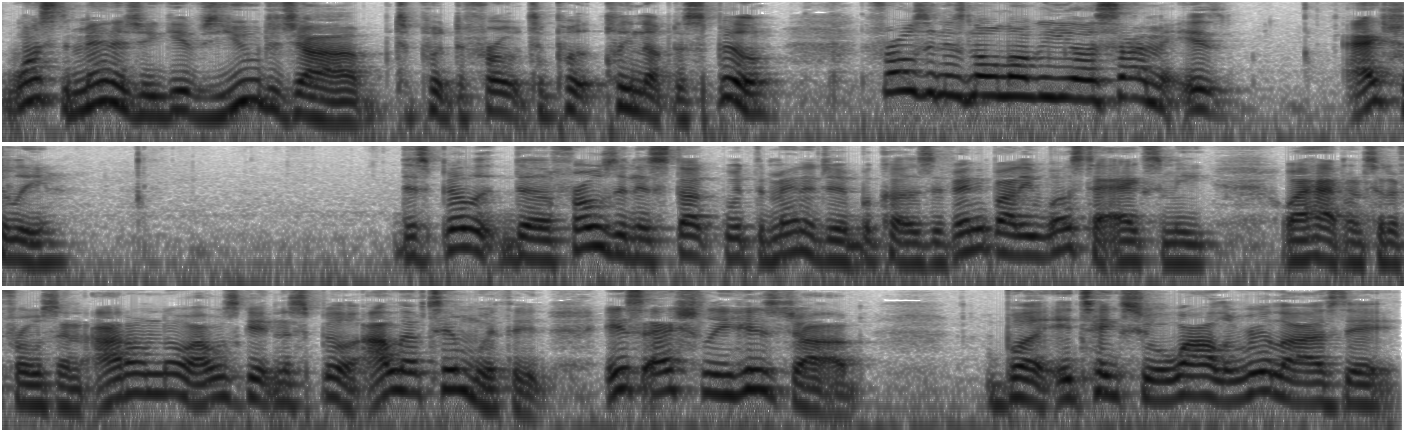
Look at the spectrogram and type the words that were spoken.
once the manager gives you the job to put the fro to put clean up the spill, frozen is no longer your assignment. Is actually this bill the frozen is stuck with the manager because if anybody was to ask me what happened to the frozen i don't know. I was getting a spill. I left him with it. It's actually his job but it takes you a while to realize that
